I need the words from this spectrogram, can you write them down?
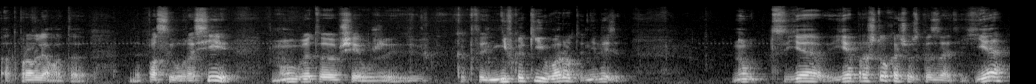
отправлял это посыл России, ну это вообще уже как-то ни в какие ворота не лезет. Ну вот я, я про что хочу сказать? Я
